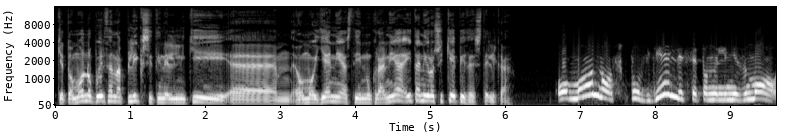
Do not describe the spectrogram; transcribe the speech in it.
Και το μόνο που ήρθε να πλήξει την ελληνική ε, ομογένεια στην Ουκρανία ήταν η ρωσική επίθεση τελικά. Ο μόνος που διέλυσε τον ελληνισμό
